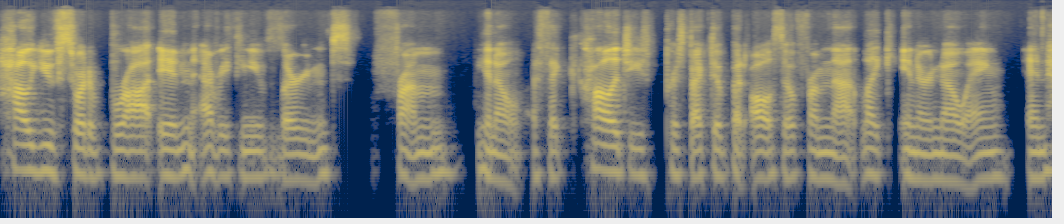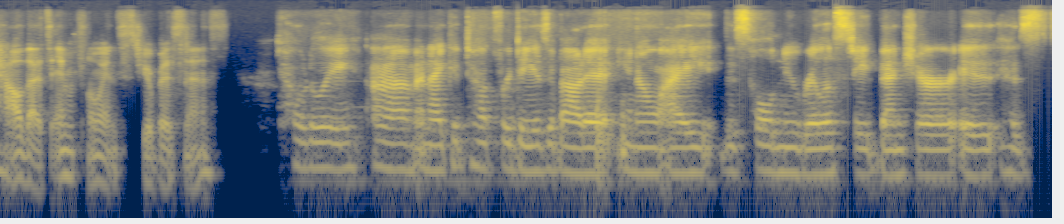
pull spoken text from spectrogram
how you've sort of brought in everything you've learned from you know a psychology perspective but also from that like inner knowing and how that's influenced your business. Totally. Um, and i could talk for days about it. You know i this whole new real estate venture is, has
